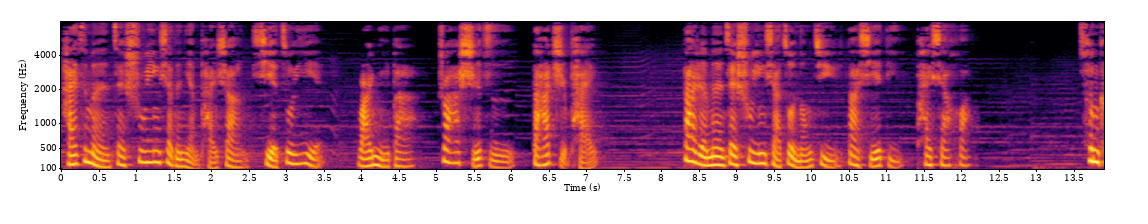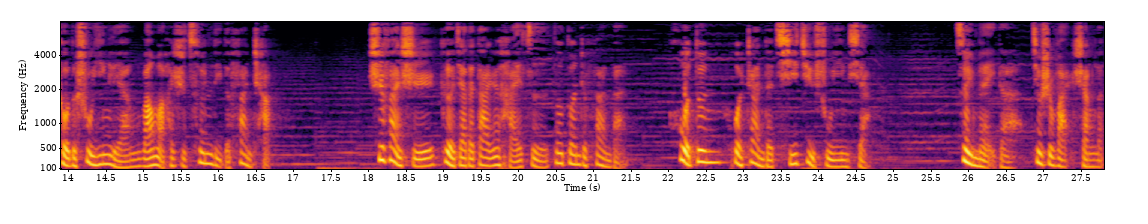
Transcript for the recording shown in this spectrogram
孩子们在树荫下的碾盘上写作业、玩泥巴、抓石子、打纸牌；大人们在树荫下做农具、纳鞋底、拍瞎话。村口的树荫凉，往往还是村里的饭场。吃饭时，各家的大人孩子都端着饭碗，或蹲或站的齐聚树荫下。最美的就是晚上了，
